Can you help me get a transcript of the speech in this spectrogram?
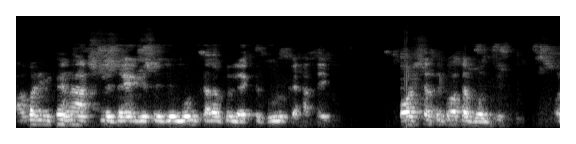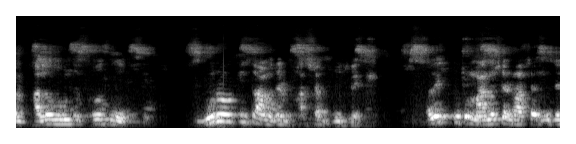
আবার এখানে আসলে দেখা গেছে যে মন খারাপ হলে একটা গরুকে হাতে। ওর সাথে কথা বলতেছি ওর ভালো মন্দ খোঁজ নিচ্ছি। গুরুও কিন্তু আমাদের ভাষা বুঝবে অনেকটুকু মানুষের ভাষা বুঝে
